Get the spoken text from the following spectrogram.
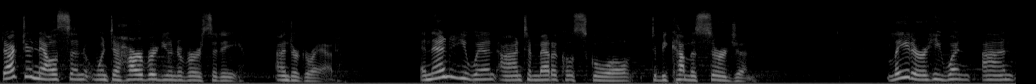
Dr. Nelson went to Harvard University undergrad, and then he went on to medical school to become a surgeon. Later, he went on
